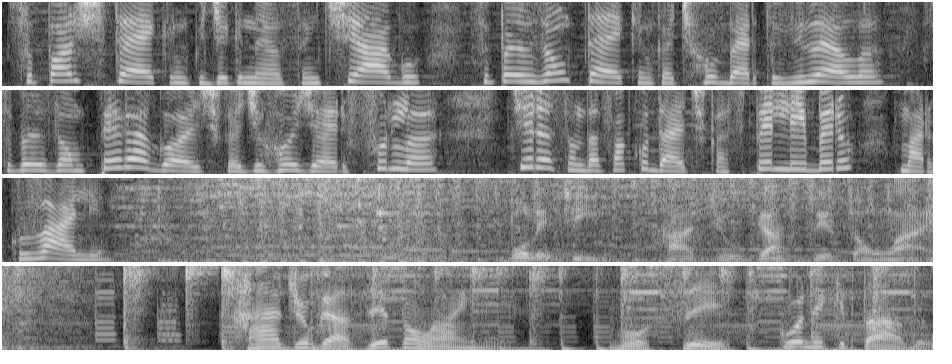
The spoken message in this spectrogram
suporte técnico de Agnel Santiago, supervisão técnica de Roberto Vilela, supervisão pedagógica de Rogério Furlan, direção da Faculdade Casper Libero, Marco Vale. Boletim Rádio Gazeta Online. Rádio Gazeta Online. Você conectado.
